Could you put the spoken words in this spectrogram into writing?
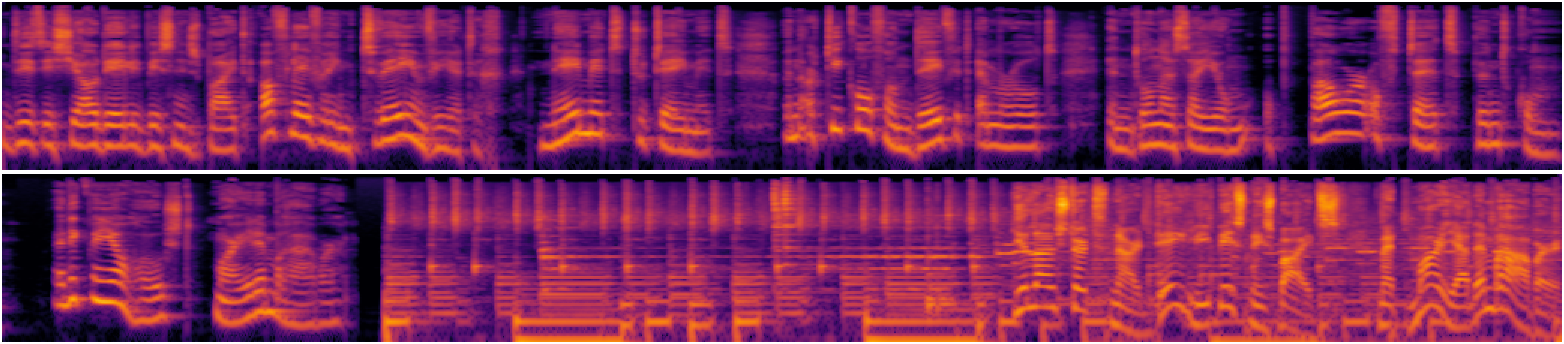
Dit is jouw Daily Business Bite, aflevering 42. Name it to tame it. Een artikel van David Emerald en Donna Zayong op powerofted.com. En ik ben jouw host, Marja den Braber. Je luistert naar Daily Business Bites met Marja den Braber,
